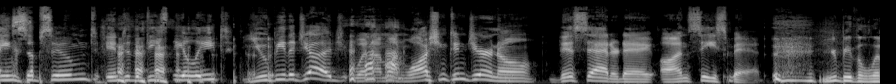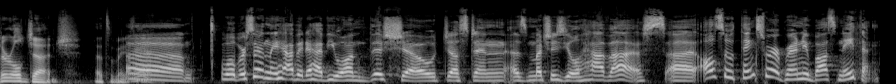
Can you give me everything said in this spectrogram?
being subsumed into the DC elite? You be the judge when I'm on Washington Journal this Saturday on C-SPAN. You be the literal judge. That's amazing. Um, well, we're certainly happy to have you on this show, Justin, as much as you'll have us. Uh, also, thanks to our brand new boss, Nathan.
